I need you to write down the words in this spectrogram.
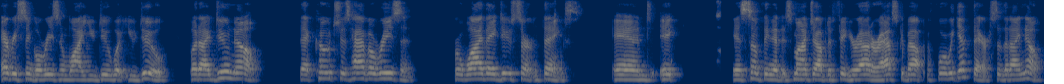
every single reason why you do what you do. But I do know that coaches have a reason for why they do certain things. And it is something that it's my job to figure out or ask about before we get there so that I know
